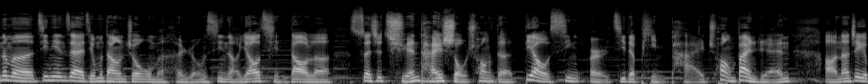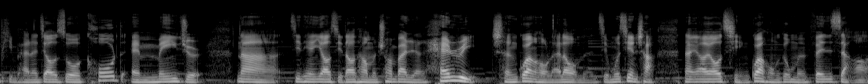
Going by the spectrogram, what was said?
那么今天在节目当中，我们很荣幸呢邀请到了算是全台首创的调性耳机的品牌创办人啊，那这个品牌呢叫做 Cord and Major。那今天邀请到他们创办人 Henry 陈冠宏来到我们的节目现场，那要邀请冠宏跟我们分享啊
